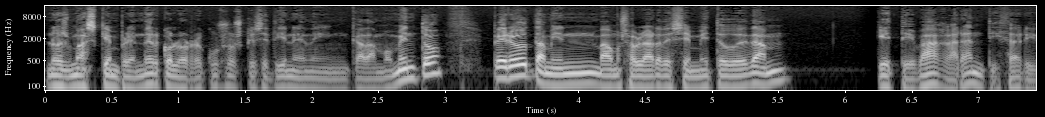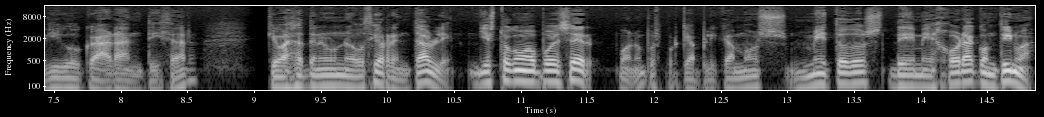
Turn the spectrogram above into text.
No es más que emprender con los recursos que se tienen en cada momento, pero también vamos a hablar de ese método de DAM que te va a garantizar, y digo garantizar, que vas a tener un negocio rentable. ¿Y esto cómo puede ser? Bueno, pues porque aplicamos métodos de mejora continua.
